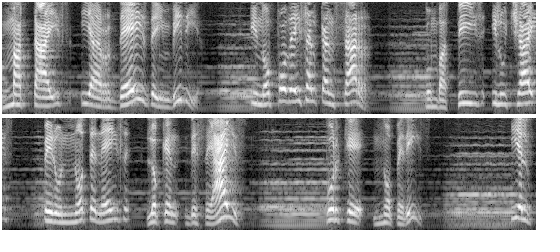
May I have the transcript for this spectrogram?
matáis y ardéis de envidia y no podéis alcanzar, combatís y lucháis, pero no tenéis lo que deseáis, porque no pedís. Y el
